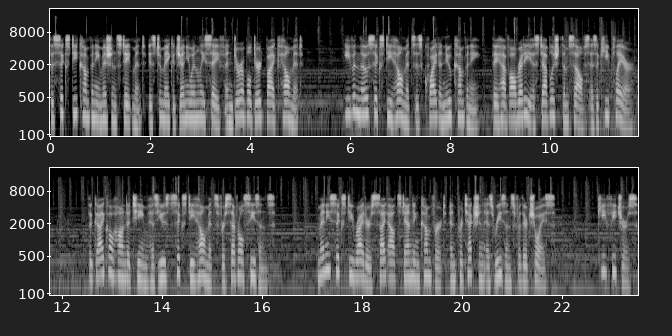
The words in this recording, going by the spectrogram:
The 6D company mission statement is to make a genuinely safe and durable dirt bike helmet. Even though 6D Helmets is quite a new company, they have already established themselves as a key player. The Geico Honda team has used 6D helmets for several seasons. Many 6D riders cite outstanding comfort and protection as reasons for their choice. Key features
